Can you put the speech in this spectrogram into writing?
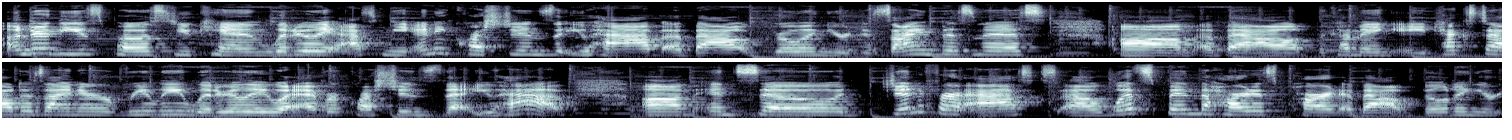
under these posts, you can literally ask me any questions that you have about growing your design business, um, about becoming a textile designer, really, literally, whatever questions that you have. Um, and so Jennifer asks, uh, What's been the hardest part about building your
